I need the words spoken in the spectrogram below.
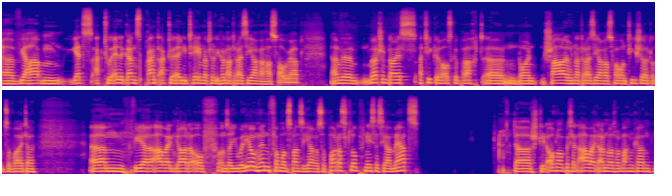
Äh, wir haben jetzt aktuell, ganz brandaktuell die Themen natürlich 130 Jahre HSV gehabt. Da haben wir Merchandise-Artikel rausgebracht, äh, einen neuen Schal, 130 Jahre HSV, ein T-Shirt und so weiter. Ähm, wir arbeiten gerade auf unser Jubiläum hin, 25 Jahre Supporters Club, nächstes Jahr März. Da steht auch noch ein bisschen Arbeit an, was man machen kann.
